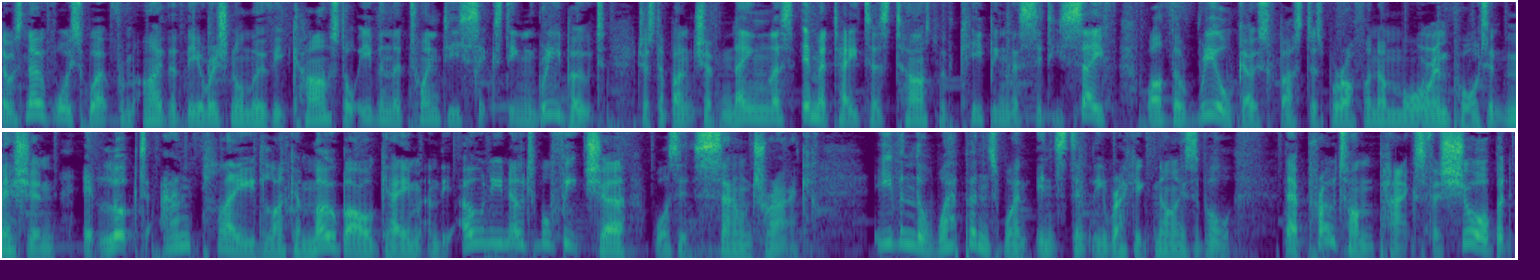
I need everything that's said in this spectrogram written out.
There was no voice work from either the original movie cast or even the 2016 reboot, just a bunch of nameless imitators tasked with keeping the city safe while the real Ghostbusters were off on a more important mission. It looked and played like a mobile game, and the only notable feature was its soundtrack. Even the weapons weren't instantly recognizable. They're proton packs for sure, but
